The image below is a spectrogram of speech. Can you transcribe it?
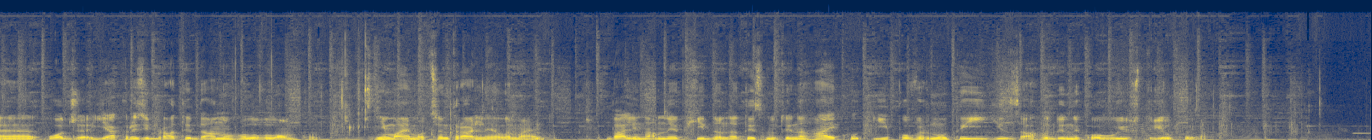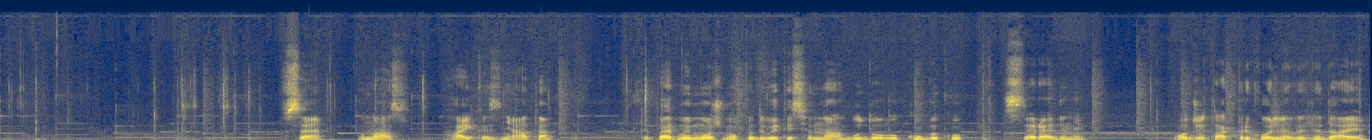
Е, Отже, як розібрати дану головоломку? Знімаємо центральний елемент. Далі нам необхідно натиснути на гайку і повернути її за годинниковою стрілкою. Все, у нас гайка знята. Тепер ми можемо подивитися на будову кубику зсередини. Отже, так прикольно виглядає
